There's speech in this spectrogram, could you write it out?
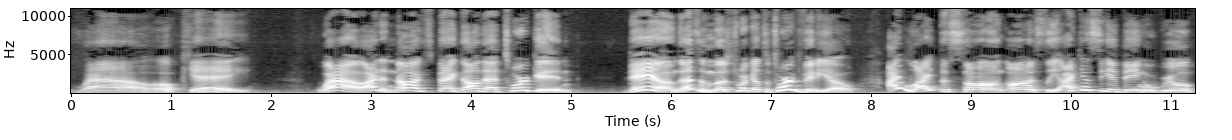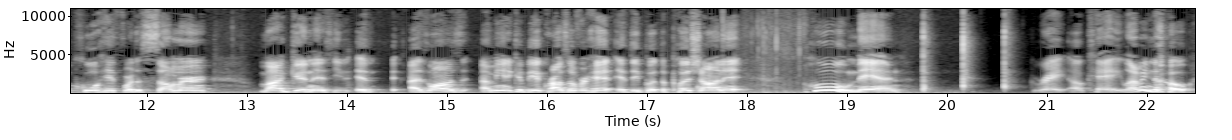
Wow. Okay. Wow, I did not expect all that twerking. Damn, that's a much twerk as a twerk video. I like the song, honestly. I can see it being a real cool hit for the summer. My goodness, you, if, as long as, I mean, it could be a crossover hit if they put the push on it. Whoo, man. Great. Okay, let me know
